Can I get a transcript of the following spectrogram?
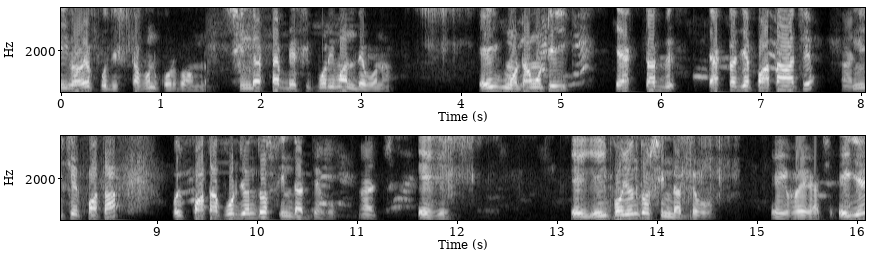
এইভাবে প্রতিস্থাপন করব আমরা। সিন্ডারটা বেশি পরিমাণ দেব না। এই মোটামুটি একটা একটা যে পাতা আছে আচ্ছা। নিচের পাতা ওই পাতা পর্যন্ত সিন্ডার দেব। আচ্ছা। এই যে এই এই পর্যন্ত সিন্ডার দেব। এই হয়ে গেছে। এই যে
